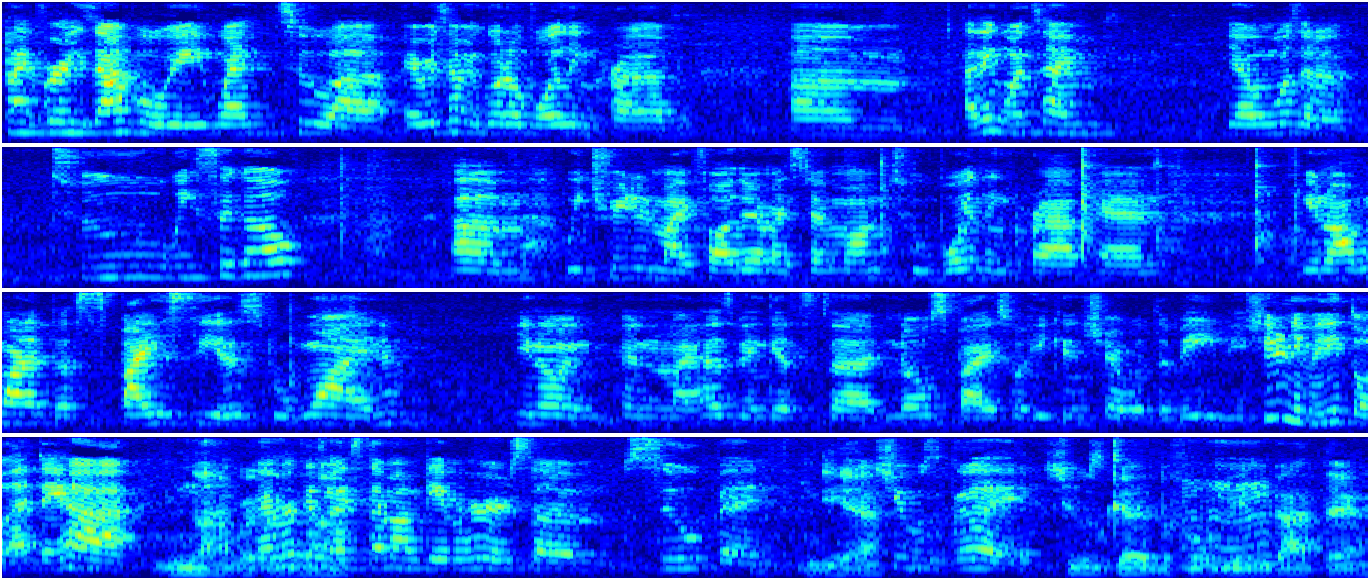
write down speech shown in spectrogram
like for example, we went to, uh, every time we go to Boiling Crab, um, I think one time, yeah, when was it? A, two weeks ago, um, we treated my father and my stepmom to boiling crab, and you know, I wanted the spiciest one, you know, and, and my husband gets the no spice so he can share with the baby. She didn't even eat all that day, huh? Not really. Remember, because no. my stepmom gave her some soup and Yeah. she was good. She was good before we Mhm. even got there.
